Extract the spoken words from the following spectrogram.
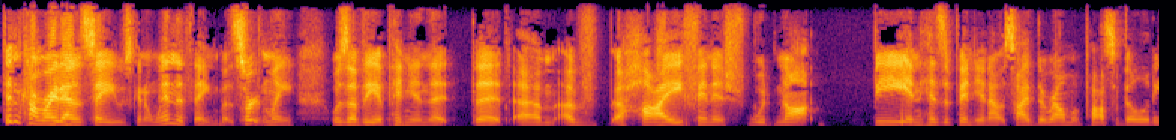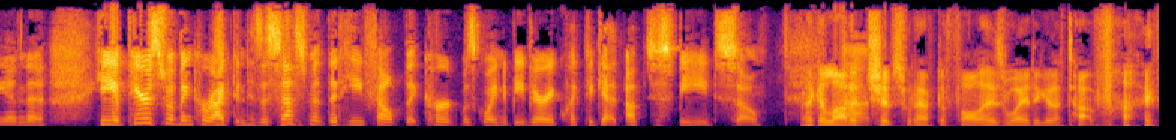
Didn't come right out and say he was going to win the thing, but certainly was of the opinion that, that um, of a high finish would not be, in his opinion, outside the realm of possibility. And uh, he appears to have been correct in his assessment that he felt that Kurt was going to be very quick to get up to speed. So, I think a lot Uh, of chips would have to fall his way to get a top five.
